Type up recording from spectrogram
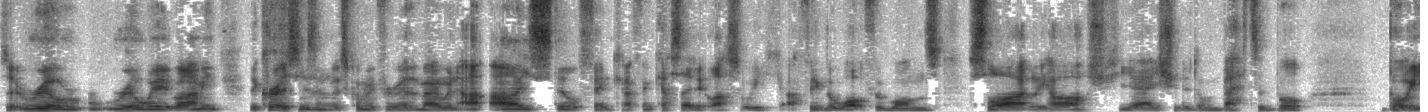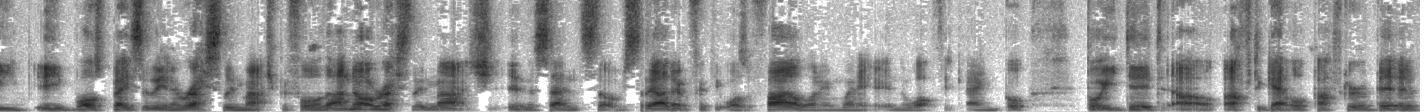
So real, real weird one. I mean, the criticism that's coming from at the moment, I, I still think, I think I said it last week. I think the Watford one's slightly harsh. Yeah, he should have done better, but but he, he was basically in a wrestling match before that. Not a wrestling match in the sense that obviously I don't think it was a foul on him when it in the Watford game, but but he did uh, have to get up after a bit of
